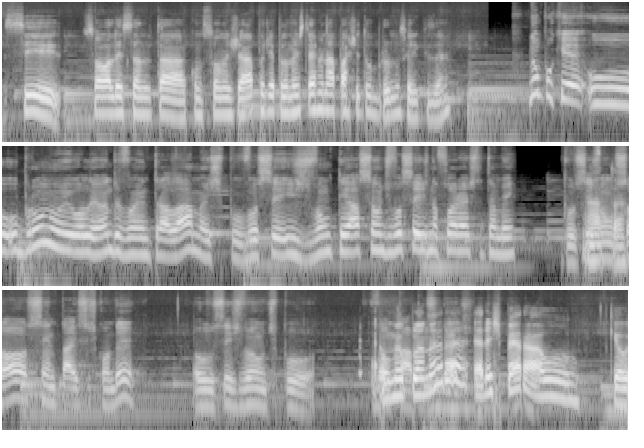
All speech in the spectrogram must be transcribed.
se só o Alessandro tá com sono já, podia pelo menos terminar a parte do Bruno se ele quiser. Não, porque o, o Bruno e o Leandro vão entrar lá, mas, tipo, vocês vão ter a ação de vocês na floresta também. Tipo, vocês Ah, vão tá. só sentar e se esconder? Ou vocês vão, tipo. O meu plano era, era esperar o. Que eu,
